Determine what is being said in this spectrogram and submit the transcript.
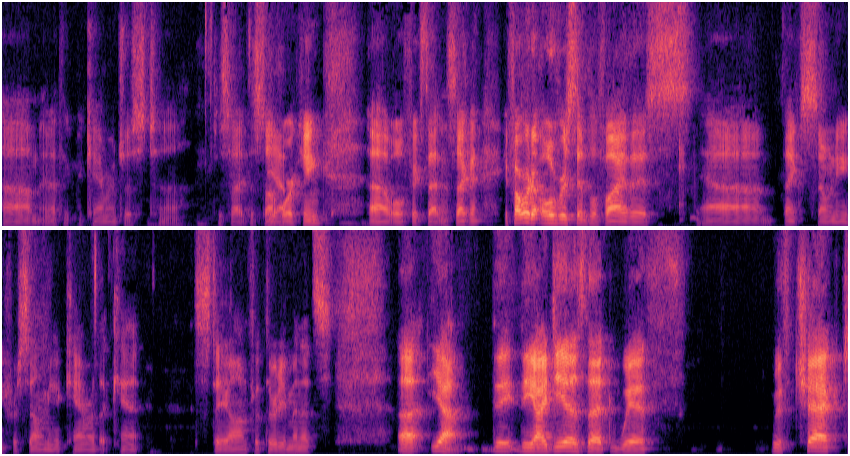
um, and I think my camera just uh, decided to stop yeah. working. Uh, we'll fix that in a second. If I were to oversimplify this, uh, thanks Sony for selling me a camera that can't stay on for 30 minutes. Uh, yeah, the the idea is that with with Cheqd,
